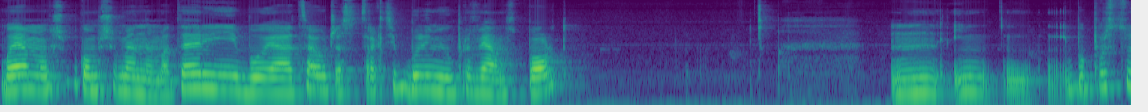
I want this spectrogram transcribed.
bo ja mam szybką przemianę materii, bo ja cały czas w trakcie bulimi uprawiałam sport. Mm, I, I, po prostu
